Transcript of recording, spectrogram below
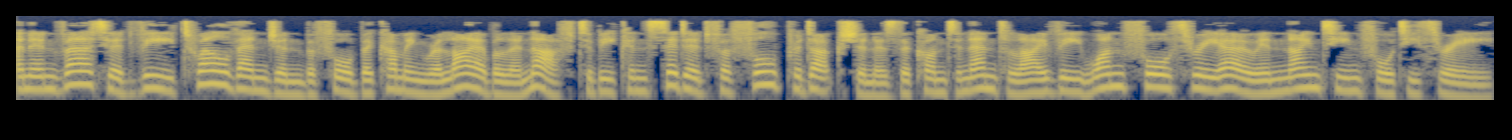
an inverted V12 engine before becoming reliable enough to be considered for full production as the Continental IV1430 in 1943.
